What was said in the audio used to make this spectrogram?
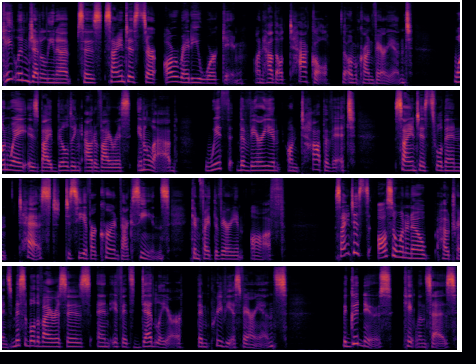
Katelyn Jetelina says scientists are already working on how they'll tackle the Omicron variant. One way is by building out a virus in a lab with the variant on top of it. Scientists will then test to see if our current vaccines can fight the variant off. Scientists also want to know how transmissible the virus is and if it's deadlier than previous variants. The good news, Katelyn says,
